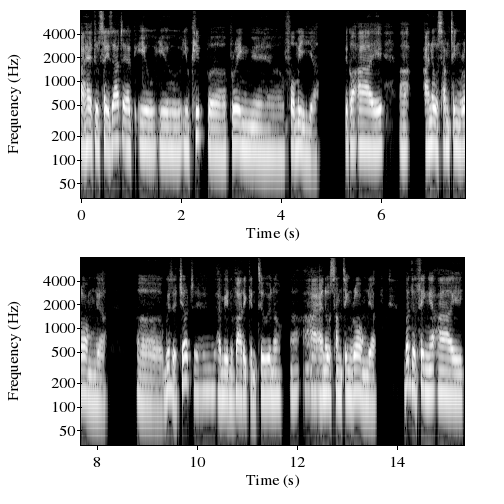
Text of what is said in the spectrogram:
I had to say that uh, you you you keep uh, praying uh, for me, yeah, because I uh, I know something wrong, yeah, uh, with the church. I mean Vatican II. you know. Uh, I, I know something wrong, yeah. But the thing I,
